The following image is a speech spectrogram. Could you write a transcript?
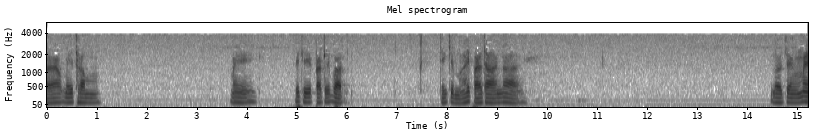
แล้วไม่ทำไม่วิธีปฏิบัติ ถึงจุดหมายปลายทางได้เราจึงไม่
